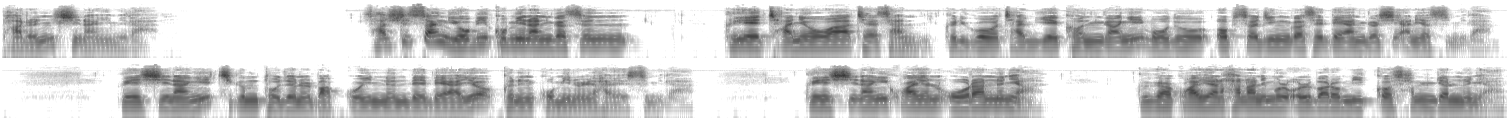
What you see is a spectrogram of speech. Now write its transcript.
바른 신앙입니다. 사실상 욥이 고민한 것은 그의 자녀와 재산 그리고 자기의 건강이 모두 없어진 것에 대한 것이 아니었습니다. 그의 신앙이 지금 도전을 받고 있는 데 대하여 그는 고민을 하였습니다. 그의 신앙이 과연 옳았느냐? 그가 과연 하나님을 올바로 믿고 섬겼느냐?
